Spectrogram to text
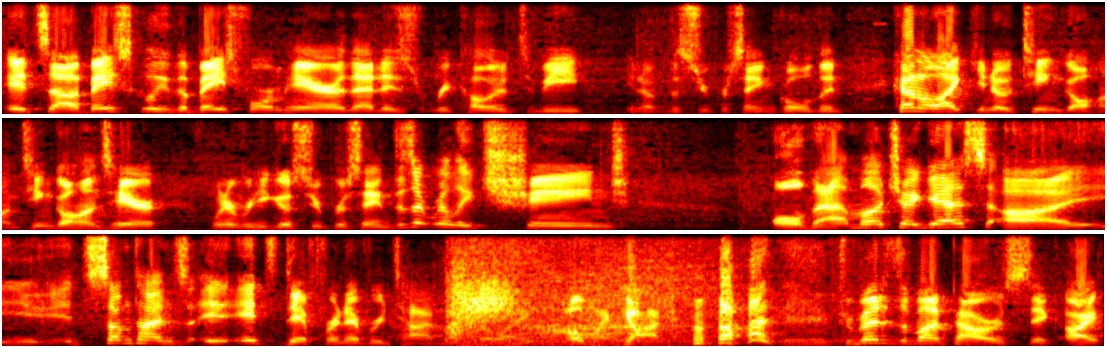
it's uh, basically the base form hair that is recolored to be, you know, the Super Saiyan Golden. Kind of like, you know, Teen Gohan. Teen Gohan's hair, whenever he goes Super Saiyan, doesn't really change all that much, I guess. Uh, it's sometimes it, it's different every time. I feel like. Oh my god, tremendous divine power is sick. All right,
